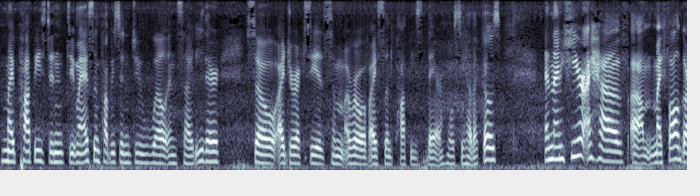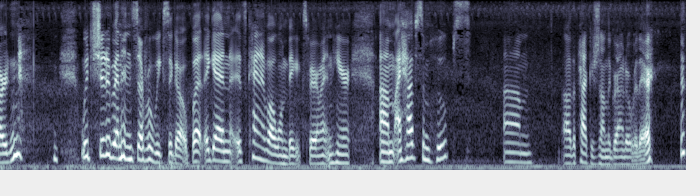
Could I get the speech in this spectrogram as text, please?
my poppies didn't do my Iceland poppies didn't do well inside either so I direct seeded some a row of Iceland poppies there. We'll see how that goes. And then here I have um, my fall garden which should have been in several weeks ago. But again it's kind of all one big experiment in here. Um, I have some hoops um, uh, the package is on the ground over there.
